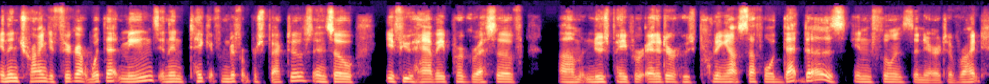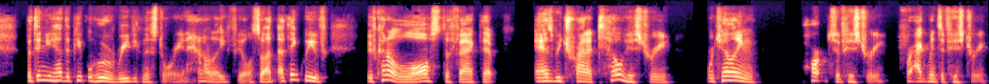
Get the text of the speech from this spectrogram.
and then trying to figure out what that means and then take it from different perspectives. And so if you have a progressive um, newspaper editor who's putting out stuff, well, that does influence the narrative, right? But then you have the people who are reading the story and how they feel. So I, I think we've we've kind of lost the fact that as we try to tell history, we're telling parts of history, fragments of history.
